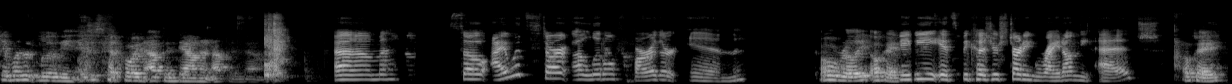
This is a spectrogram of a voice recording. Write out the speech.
It wasn't moving. It just kept going up and down and up and down. Um, so I would start a little farther in. Oh, really? Okay. Maybe it's because you're starting right on the edge. Okay.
